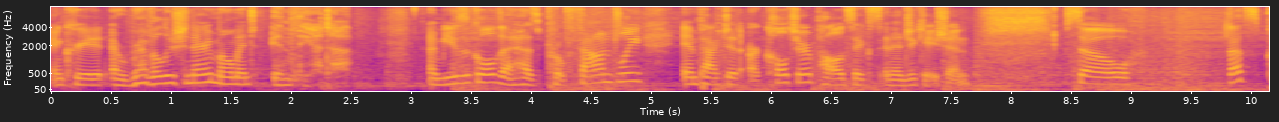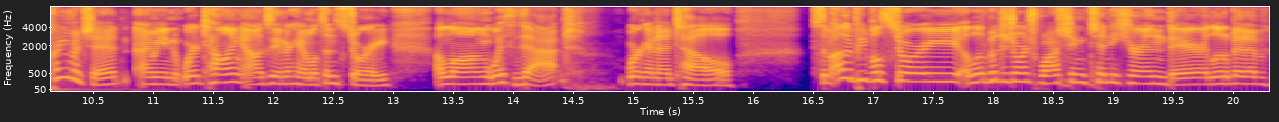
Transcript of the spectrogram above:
and created a revolutionary moment in theater. A musical that has profoundly impacted our culture, politics, and education. So, that's pretty much it. I mean, we're telling Alexander Hamilton's story. Along with that, we're going to tell some other people's story, a little bit of George Washington here and there, a little bit of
